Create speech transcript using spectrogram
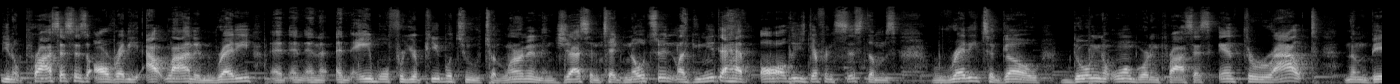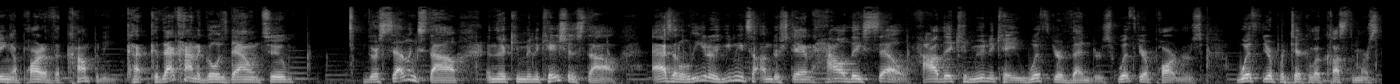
you know processes already outlined and ready and, and and and able for your people to to learn and ingest and take notes in. Like you need to have all these different systems ready to go during the onboarding process and throughout them being a part of the company because that kind of goes down to their selling style and their communication style. As a leader, you need to understand how they sell, how they communicate with your vendors, with your partners, with your particular customers,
